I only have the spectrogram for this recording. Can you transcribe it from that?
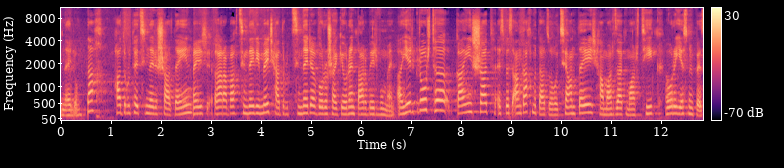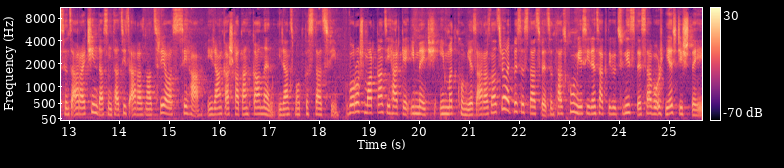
լինելու։ Նախ հադրութեցիները շատ էին։ Մեր Ղարաբաղցիների մեջ հադրութցիները որոշակիորեն տարբերվում են։ Երկրորդը կային շատ, այսպես անկախ մտածողության տեր, համարձակ մարդիկ, որը ես նույնպես հենց առաջին դասընթացից առանձնացրի ու ասացի, հա, իրանք աշխատանք կանեն, իրանց մոտ կստացվի։ Որոշ մարդկանց իհարկե իմ մեջ, իմ մտքում ես առանձնացրի ու այդպես է ստացվեց։ Ընթացքում ես իրենց ակտիվությունից տեսա, որ ես ճիշտ էի։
